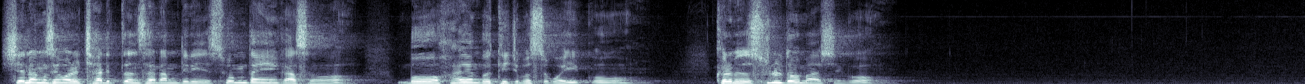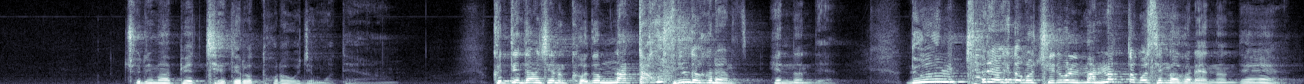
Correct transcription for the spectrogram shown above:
신앙생활을 잘했던 사람들이 성당에 가서 뭐 하얀 거 뒤집어 쓰고 있고 그러면서 술도 마시고 주님 앞에 제대로 돌아오지 못해요. 그때 당시에는 거듭났다고 생각을 했는데 늘 철학이다고 주님을 만났다고 생각을 했는데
